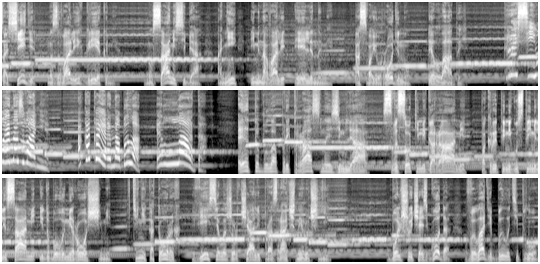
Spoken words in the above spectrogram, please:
Соседи называли их греками, но сами себя они именовали эллинами, а свою родину – Элладой. Красивое название! А какая она была, Эллада? Это была прекрасная земля с высокими горами, покрытыми густыми лесами и дубовыми рощами, в тени которых весело журчали прозрачные ручьи. Большую часть года в Элладе было тепло,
